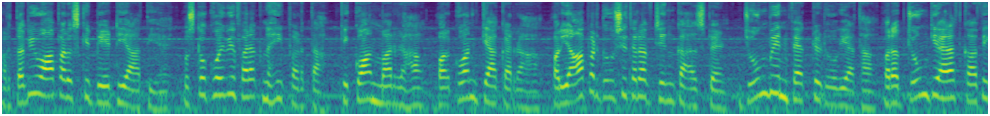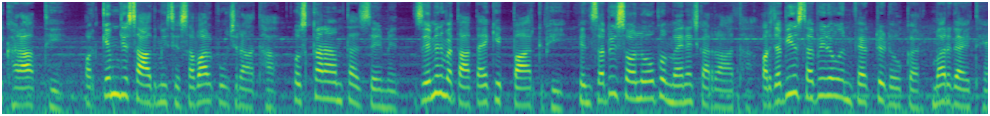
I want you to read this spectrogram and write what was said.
और तभी वहाँ पर उसकी बेटी आती है। उसको कोई भी फ़र्क नहीं पड़ता कि कौन मर रहा और कौन क्या कर रहा। और यहाँ पर दूसरी तरफ़ जिन का हस्बैंड जूंग भी इन्फेक्टेड हो गया था। और अब जूंग की हालत काफ़ी खराब थी। और किम जिस आदमी से सवाल पूछ रहा था, उसका नाम था जेमिन जेमिन बताता है कि पार्क भी इन सभी सौ लोगों को मैनेज कर रहा था। और जब ये सभी लोग इन्फेक्टेड होकर मर गए थे,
